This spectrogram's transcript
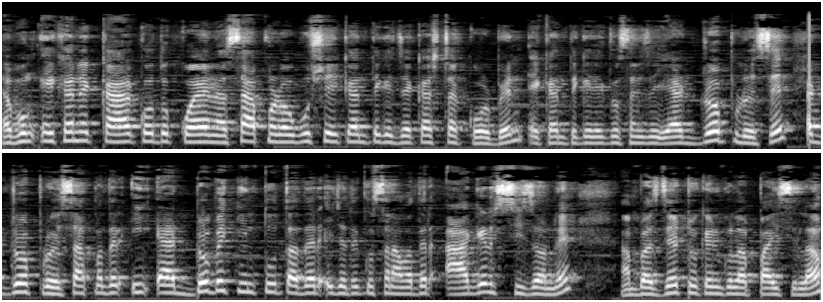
এবং এখানে কার কত কয়েন আছে, আপনারা অবশ্যই এখান থেকে যে কাজটা করবেন, এখান থেকে দেখতেছেন যে অ্যাড্রপ রয়েছে। অ্যাড্রপ রয়েছে। আপনাদের এই অ্যাড্রপে কিন্তু তাদের এই যে দেখতেছেন আমাদের আগের সিজনে আমরা যে টোকেনগুলো পাইছিলাম,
